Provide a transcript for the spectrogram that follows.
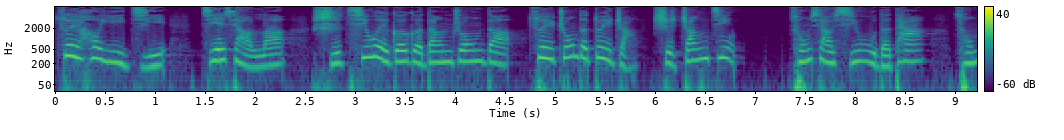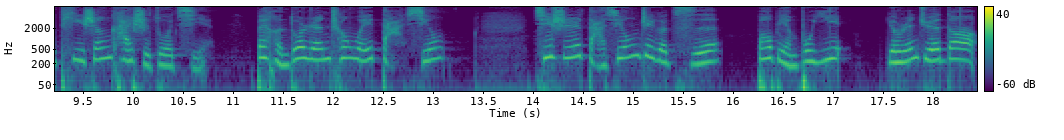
最后一集揭晓了十七位哥哥当中的最终的队长是张晋，从小习武的他，从替身开始做起。被很多人称为“打星”，其实“打星”这个词褒贬不一。有人觉得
